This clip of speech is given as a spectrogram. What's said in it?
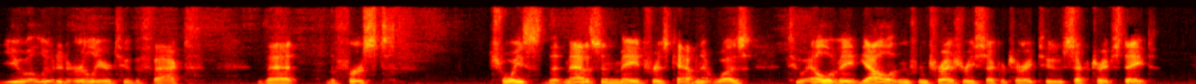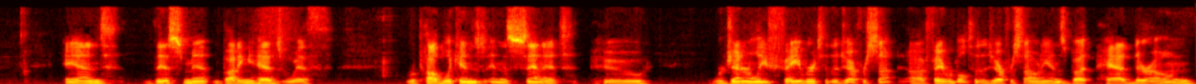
you alluded earlier to the fact that the first choice that Madison made for his cabinet was to elevate Gallatin from Treasury Secretary to Secretary of State. And this meant butting heads with Republicans in the Senate who were generally favor to the Jefferson, uh, favorable to the Jeffersonians, but had their own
